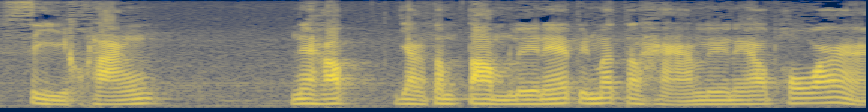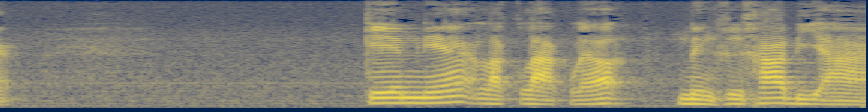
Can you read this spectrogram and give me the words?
4 ครั้งนะครับ อย่างต่ำๆเลยนะ เป็นมาตรฐานเลยนะครับ เพราะว่า เกมเนี้ยหลักๆแล้ว 1 คือค่า BR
